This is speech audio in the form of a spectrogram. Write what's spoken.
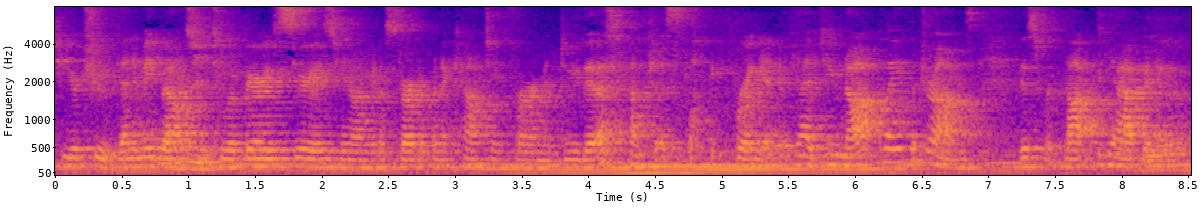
to your truth, and it may bounce you to a very serious. You know, I'm going to start up an accounting firm and do this. I'm just like, bring it. If had you not played the drums, this would not be happening.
